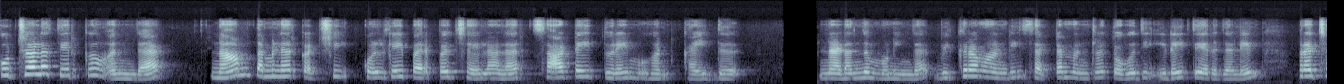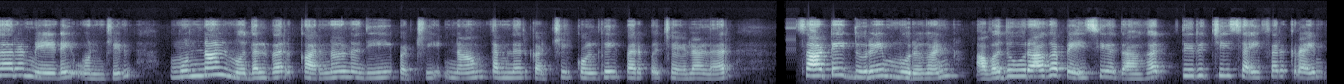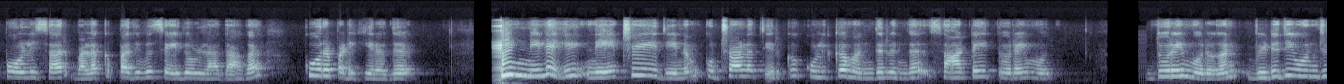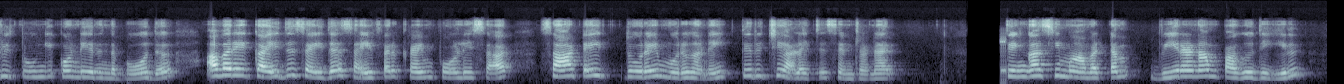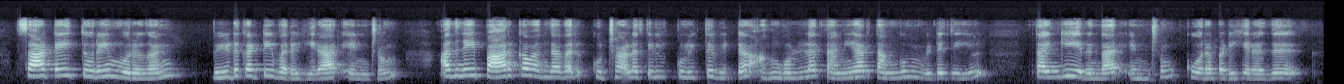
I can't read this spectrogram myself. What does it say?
குற்றாலத்திற்கு வந்த நாம் தமிழர் கட்சி கொள்கை பரப்பு செயலாளர் சாட்டை துறைமுகன் கைது. நடந்து முடிந்த விக்கிரவாண்டி சட்டமன்ற தொகுதி இடைத்தேர்தலில் பிரச்சார மேடை ஒன்றில் முன்னாள் முதல்வர் கருணாநிதியை பற்றி நாம் தமிழர் கட்சி கொள்கை பரப்பு செயலாளர் சாட்டை துரைமுருகன் அவதூறாக பேசியதாக திருச்சி சைபர் கிரைம் போலீசார் வழக்கு பதிவு செய்துள்ளதாக கூறப்படுகிறது. இந்நிலையில் நேற்றைய தினம் குற்றாலத்திற்கு குளிக்க வந்திருந்த சாட்டை துரைமுருகன் விடுதி ஒன்றில் தூங்கிக் கொண்டிருந்த போது அவரை கைது செய்த சைபர் கிரைம் போலீசார் சாட்டை துரைமுருகனை திருச்சி அழைத்து சென்றனர். தென்காசி மாவட்டம் வீரணாம் பகுதியில் சாட்டை துரைமுருகன் வீடு கட்டி வருகிறார் என்றும் அதனை பார்க்க வந்தவர் குற்றாலத்தில் குளித்துவிட்டு அங்குள்ள தனியார் தங்கும் விடுதியில் தங்கியிருந்தார் என்றும் கூறப்படுகிறது.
